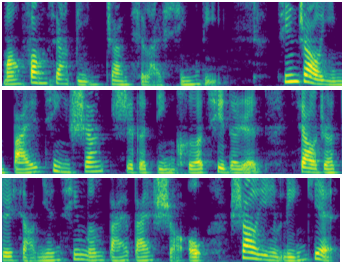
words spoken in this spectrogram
忙放下饼，站起来行礼。金兆尹白敬山是个顶和气的人，笑着对小年轻们摆摆手。少颖灵验。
